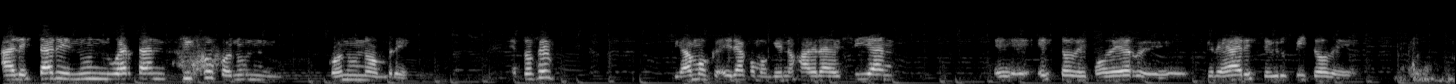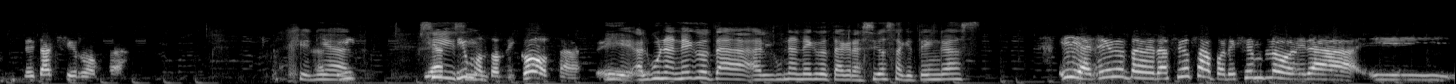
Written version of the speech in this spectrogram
al estar en un lugar tan chico con un, con un hombre. Entonces, digamos que era como que nos agradecían eh, esto de poder eh, crear este grupito de, de Taxi Rosa. Genial. Y así un montón de cosas. ¿Y eh. alguna anécdota, alguna anécdota graciosa que tengas? Y anécdota graciosa, por ejemplo, era y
